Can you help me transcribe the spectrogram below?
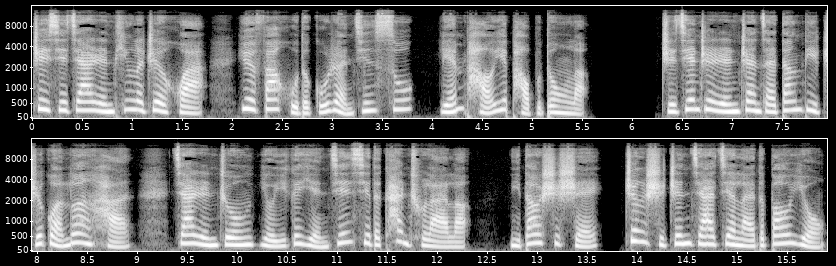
这些家人听了这话，越发唬得骨软筋酥，连跑也跑不动了。只见这人站在当地，只管乱喊。家人中有一个眼尖些的看出来了。你道是谁？正是甄家见来的包勇。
